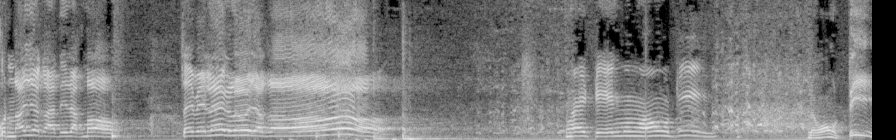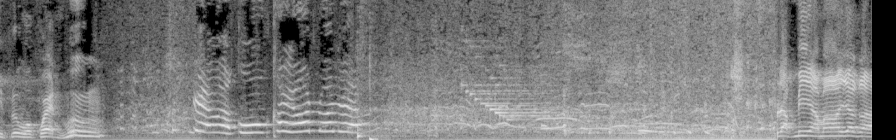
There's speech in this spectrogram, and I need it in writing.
คนไหนอะกติรักน้องใจไปเล็กเลยอะกะ ไงเจ๋งมึงเอาที่แล้วเอาตีเพื่อว่าแควนมึงเดี๋ยวกูใครอดรถเลยรักเมียมาอะกะ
